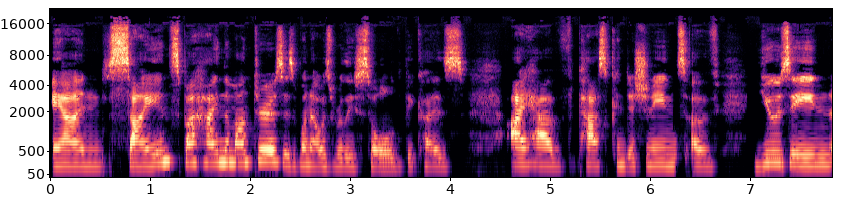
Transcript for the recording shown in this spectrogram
and science behind the mantras is when I was really sold because I have past conditionings of using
